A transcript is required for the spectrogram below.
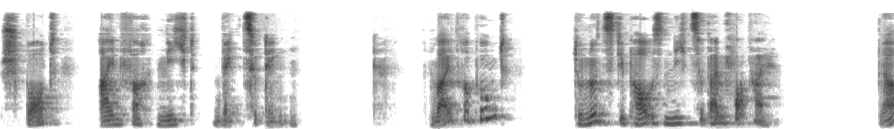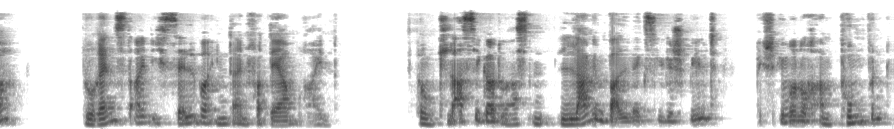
Sport einfach nicht wegzudenken. Ein weiterer Punkt, du nutzt die Pausen nicht zu deinem Vorteil. Ja, du rennst eigentlich selber in dein Verderben rein. So ein Klassiker, du hast einen langen Ballwechsel gespielt, bist immer noch am Pumpen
